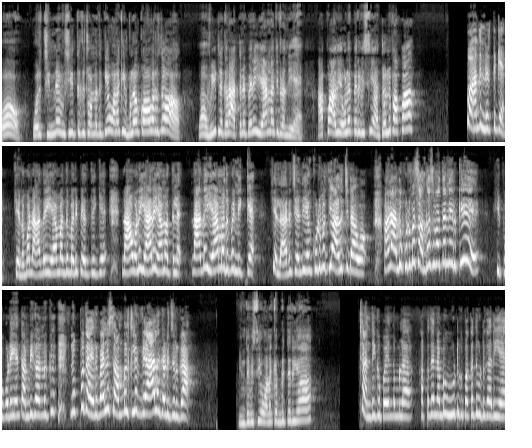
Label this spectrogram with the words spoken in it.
ஓ ஒரு சின்ன விஷயத்துக்கு சொன்னதுக்கே உனக்கு இவ்வளவு கோவம் வருதோ? உன் வீட்டுல இருக்கிற அத்தனை பேரும் ஏமாத்திட்டு வந்தியே. அப்போ அது எவ்வளவு பெரிய விஷயம்? சொல்லு பாப்பா. பாது நிறுத்திக்க. என்னமோ நான் தான் ஏமாந்த மாதிரி பேசுறீங்க நான் உன யாரும் ஏமாத்தல. நான் தான் ஏமாந்து போய் நிக்க எல்லாரும் சேர்ந்து என் குடும்பத்தையும் அழிச்சிட்டாவோ? ஆனா அந்த குடும்பம் சந்தோஷமா தானே இருக்கு? இப்ப கூட என் தம்பிக்காரனுக்கு முப்பதாயிரம் ரூபாயில சம்பளத்துல வேலை கிடைச்சிருக்கா. இந்த விஷயம் உனக்கு எப்படி தெரியும்? சந்திக்கு போயிருந்தோம்ல. அப்பதான் நம்ம வீட்டுக்கு பக்கத்து வீட்டுக்காரியே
